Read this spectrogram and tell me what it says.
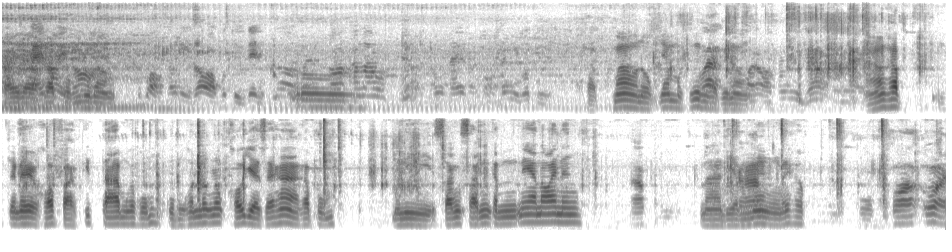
ไปแล้วครับผมพี่น้องเขาบอกทางนี้เราออกบ่ถือได้นี่อืมเอาใช้ทางออกทางนี้บ่ถือครับมาเอานกย่ำมาขึ้นครับพี่น้องออกทางนี้แล้วเอาครับจังไดก็ขอฝากติดตามครับผมกลุ่มคนรักนกเขาใหญ่สายห้าครับผมมื้อนี้สังสรรค์กันแน่น้อยหนึงครับนาเดียมแม่งเลยครับ พอโอ้ย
